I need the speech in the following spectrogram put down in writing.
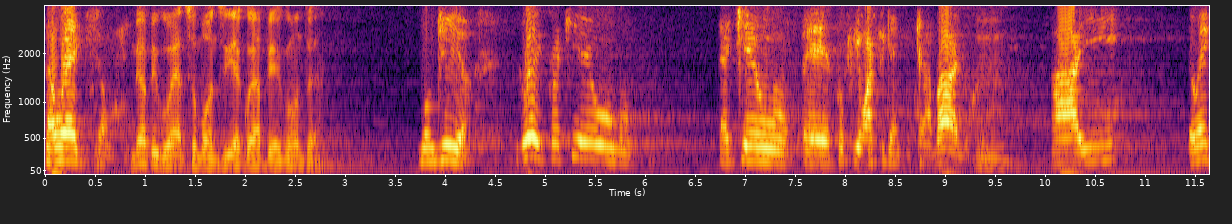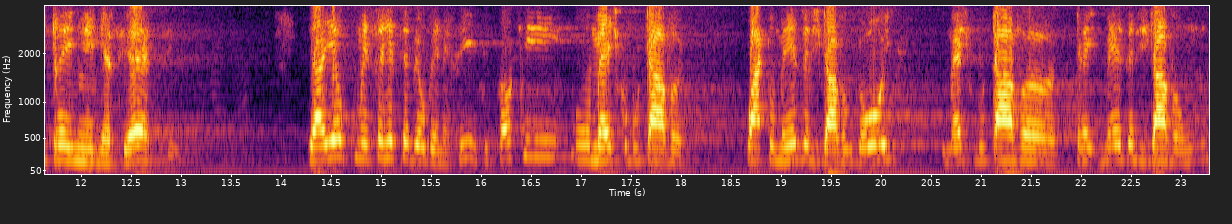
É o Edson. Meu amigo Edson, bom dia. Qual é a pergunta? Bom dia. Luiz, é que eu, é que eu é, sofri um acidente de trabalho. Hum. Aí eu entrei no INSS e aí eu comecei a receber o benefício, só que o médico botava quatro meses, eles davam dois, o médico botava três meses, eles davam um.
